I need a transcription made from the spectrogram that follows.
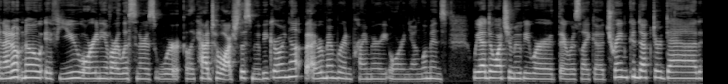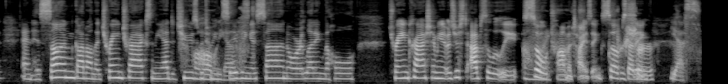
And I don't know if you or any of our listeners were like had to watch this movie growing up, but I remember in primary or in young women's, we had to watch a movie where there was like a train conductor dad and his son got on the train tracks and he had to choose oh, between yes. saving his son or letting the whole train crash. I mean, it was just absolutely oh so traumatizing, gosh. so upsetting. Sure. Yes.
